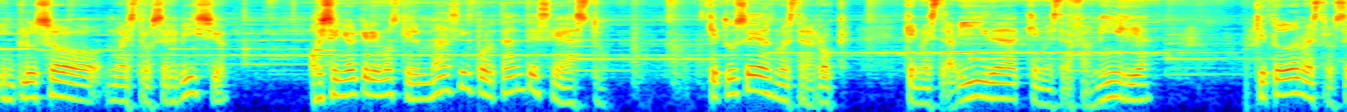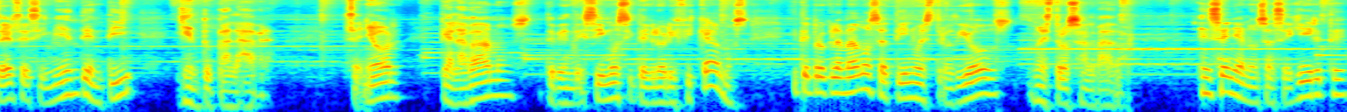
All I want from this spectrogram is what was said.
incluso nuestro servicio. Hoy Señor queremos que el más importante seas tú, que tú seas nuestra roca, que nuestra vida, que nuestra familia, que todo nuestro ser se simiente en ti y en tu palabra. Señor, te alabamos, te bendecimos y te glorificamos y te proclamamos a ti nuestro Dios, nuestro Salvador. Enséñanos a seguirte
